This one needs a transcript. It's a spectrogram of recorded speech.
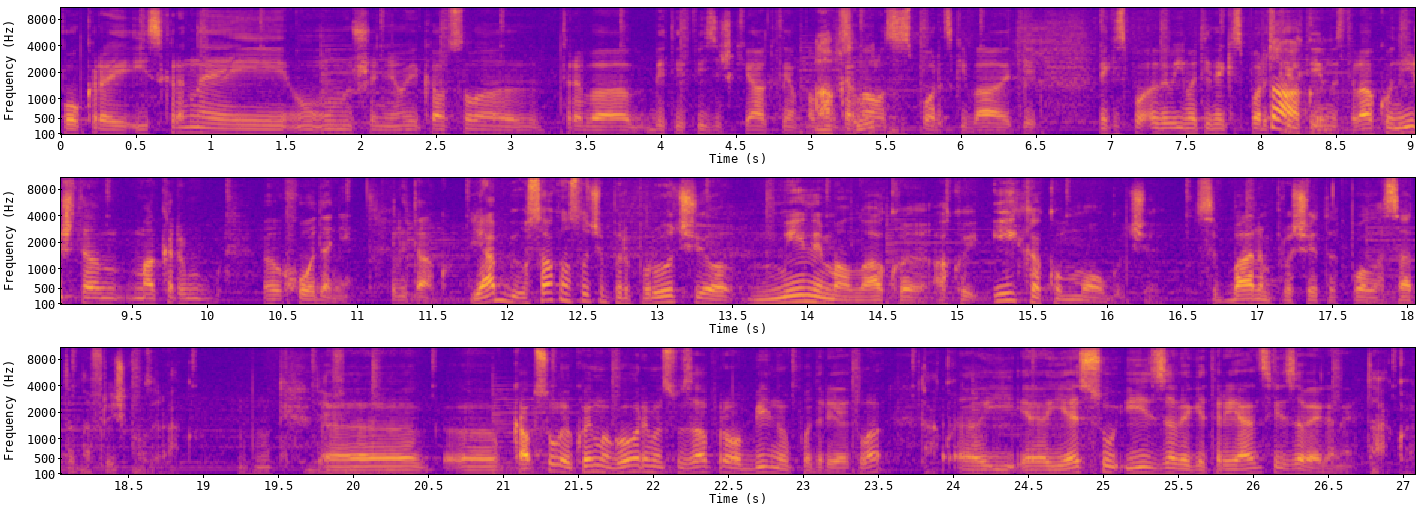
pokraj ishrane i unošenje ovih kapsula treba biti fizički aktivan, pa makar malo se sportski baviti, neki spo- imati neke sportske Tako aktivnosti, ako ništa, makar e, hodanje ili tako. Ja bi u svakom slučaju preporučio minimalno, ako je, ako je ikako moguće, se barem prošetati pola sata na friškom zraku. E, e, kapsule o kojima govorimo su zapravo biljnog podrijetla Tako e, i jesu i za vegetarijanci i za vegane. Tako je,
